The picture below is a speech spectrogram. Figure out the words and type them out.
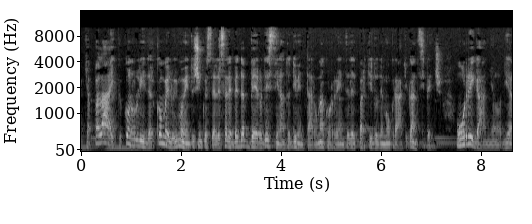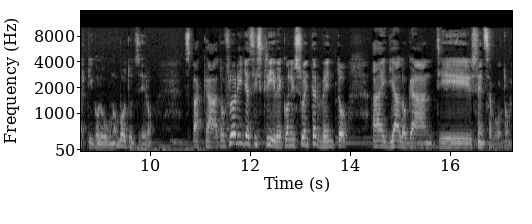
chiappa like, con un leader come lui il Movimento 5 Stelle sarebbe davvero destinato a diventare una corrente del Partito Democratico, anzi peggio, un rigagnolo di articolo 1, voto 0 spaccato. Floridia si iscrive con il suo intervento ai dialoganti senza voto.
